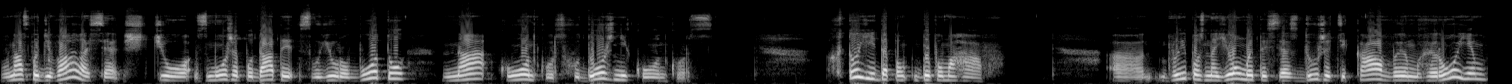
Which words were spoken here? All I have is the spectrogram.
Вона сподівалася, що зможе подати свою роботу на конкурс, художній конкурс. Хто їй допомагав? Ви познайомитеся з дуже цікавим героєм,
